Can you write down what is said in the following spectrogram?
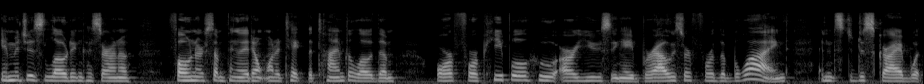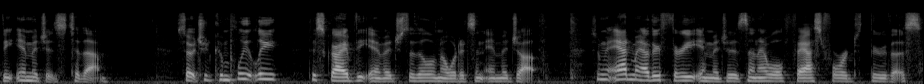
images loading because they're on a phone or something they don't want to take the time to load them, or for people who are using a browser for the blind and it's to describe what the image is to them. So it should completely describe the image so they'll know what it's an image of. So I'm going to add my other three images and I will fast forward through this.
